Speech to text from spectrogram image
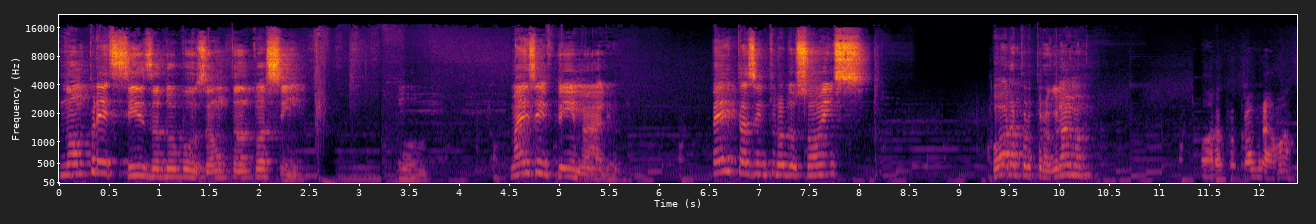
não precisa do busão tanto assim. Hum. Mas enfim, Mário. Feitas as introduções, bora pro programa? Bora pro programa.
